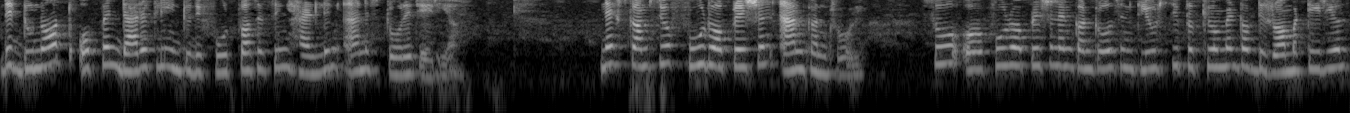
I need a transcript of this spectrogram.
they do not open directly into the food processing handling and storage area next comes your food operation and control. So uh, food operation and controls includes the procurement of the raw material.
